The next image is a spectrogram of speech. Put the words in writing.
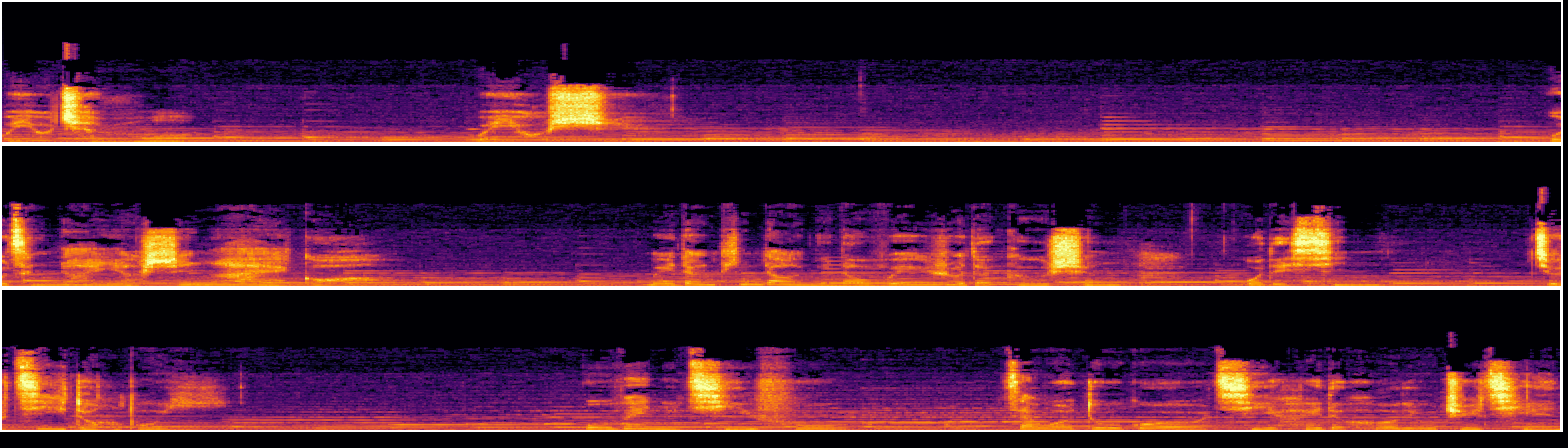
唯有沉默，唯有诗。我曾那样深爱过，每当听到你那微弱的歌声，我的心就悸动不已。我为你祈福，在我渡过漆黑的河流之前。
